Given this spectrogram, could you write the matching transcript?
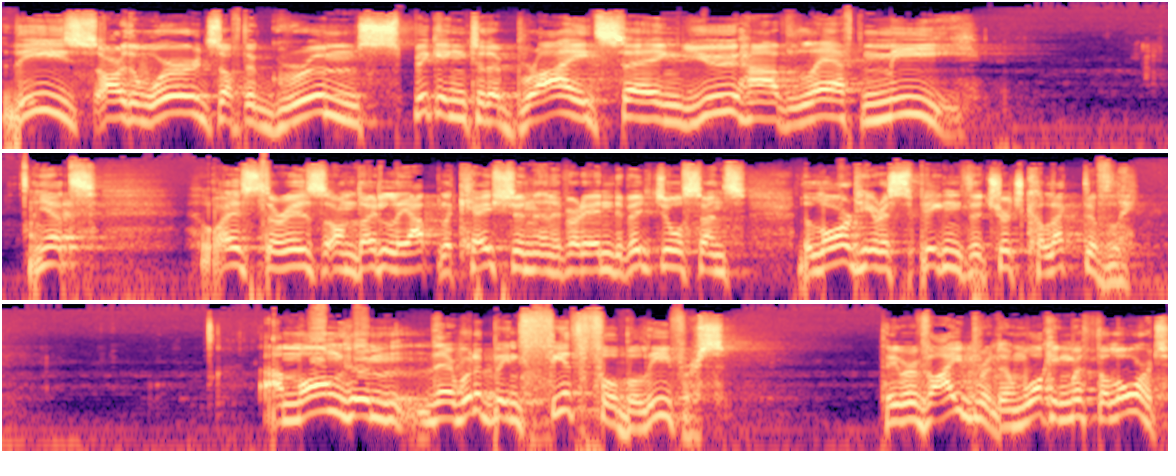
these are the words of the groom speaking to the bride, saying, You have left me. And yet, whilst there is undoubtedly application in a very individual sense, the Lord here is speaking to the church collectively, among whom there would have been faithful believers. They were vibrant and walking with the Lord.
